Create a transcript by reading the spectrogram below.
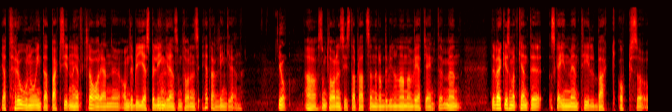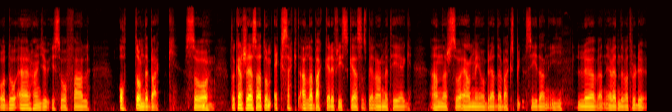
jag tror nog inte att backsidan är helt klar ännu. Om det blir Jesper Lindgren som tar den, heter han Lindgren? Jo. Ja, som tar den sista platsen eller om det blir någon annan vet jag inte. Men det verkar som att Kente ska in med en till back också och då är han ju i så fall åttonde back. Så Mm. då kanske det är så att om exakt alla backar är friska så spelar han med Teg. Annars så är han med och breddar backsidan i Löven. Jag vet inte, vad tror du?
